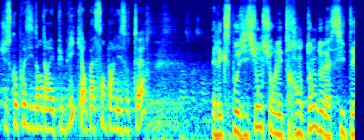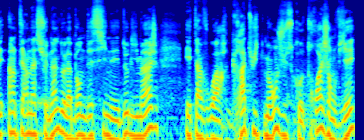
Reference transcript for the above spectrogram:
jusqu'au président de la République, en passant par les auteurs. L'exposition sur les 30 ans de la Cité internationale de la bande dessinée et de l'image est à voir gratuitement jusqu'au 3 janvier.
